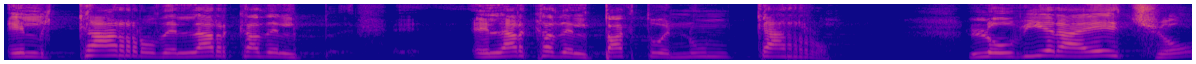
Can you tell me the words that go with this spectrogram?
el carro del arca del, el arca del pacto en un carro. Lo hubiera hecho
